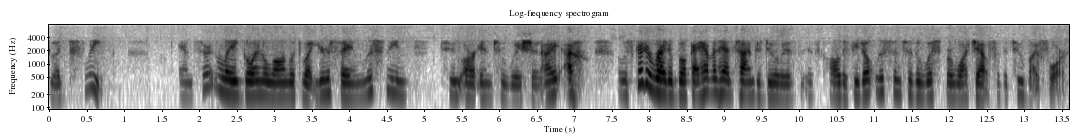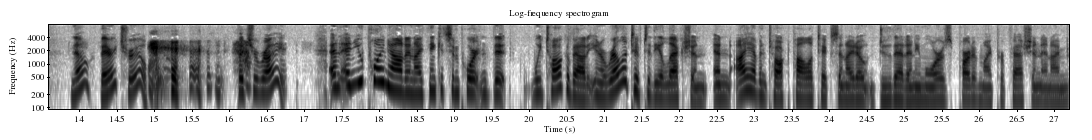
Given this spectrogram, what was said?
good sleep, and certainly going along with what you're saying, listening to our intuition. I, I I was going to write a book. I haven't had time to do it. It's, it's called "If You Don't Listen to the Whisper, Watch Out for the Two by Four. No, very true. but you're right. And and you point out, and I think it's important that we talk about it. You know, relative to the election, and I haven't talked politics, and I don't do that anymore as part of my profession, and I'm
